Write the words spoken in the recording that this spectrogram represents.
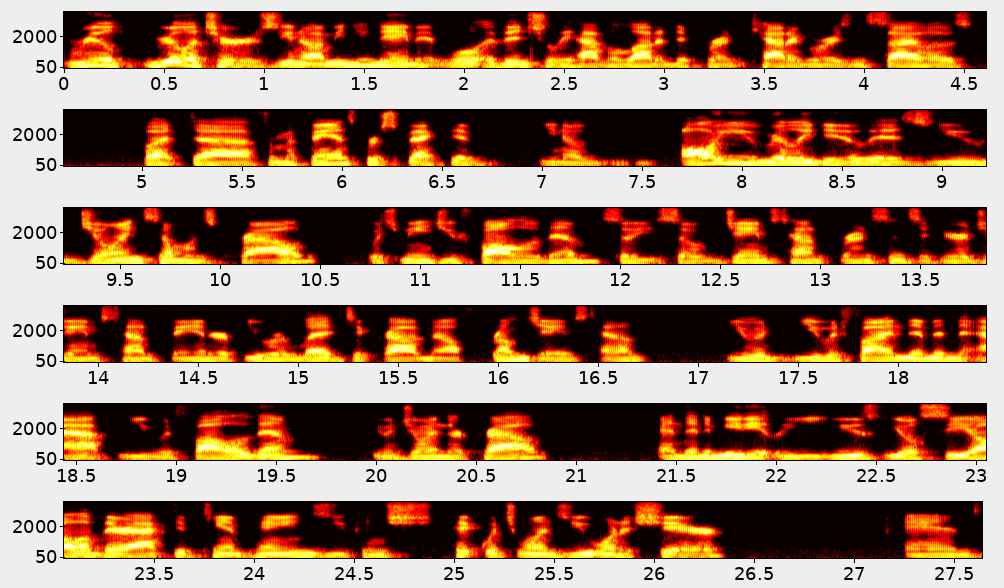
real realtors you know i mean you name it. We'll eventually have a lot of different categories and silos. But uh, from a fan's perspective you know all you really do is you join someone's crowd which means you follow them. So so jamestown for instance if you're a jamestown fan or if you were led to crowdmouth from jamestown you would you would find them in the app you would follow them you would join their crowd and then immediately you you'll see all of their active campaigns. You can sh- pick which ones you want to share. And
